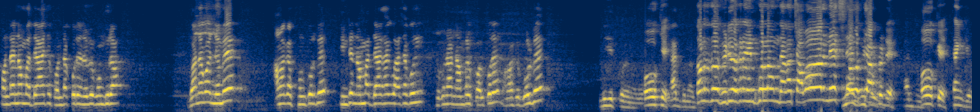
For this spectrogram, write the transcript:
কন্ট্যাক্ট নাম্বার দেওয়া আছে কন্ট্যাক্ট করে নেবে বন্ধুরা। জয়নগর নেবে আমাকে ফোন করবে। তিনটে নাম্বার দেওয়া থাকবে আশা করি। সেখানে নাম্বার কল করে আমাকে বলবে। ভিজিট করে নেব। ওকে একদম তাহলে তো ভিডিও এখানে এন্ড করলাম দেখা হচ্ছে আবার নেক্সট পরবর্তী। আপডেটে ওকে থ্যাংক ইউ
